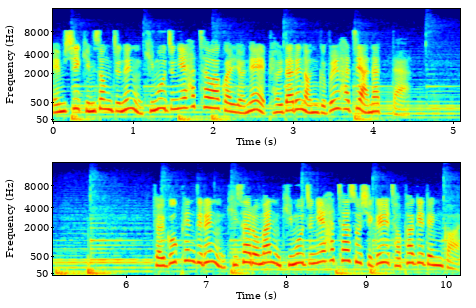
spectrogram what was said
MC 김성준은 김호중의 하차와 관련해 별다른 언급을 하지 않았다. 결국 팬들은 기사로만 김호중의 하차 소식을 접하게 된 것.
